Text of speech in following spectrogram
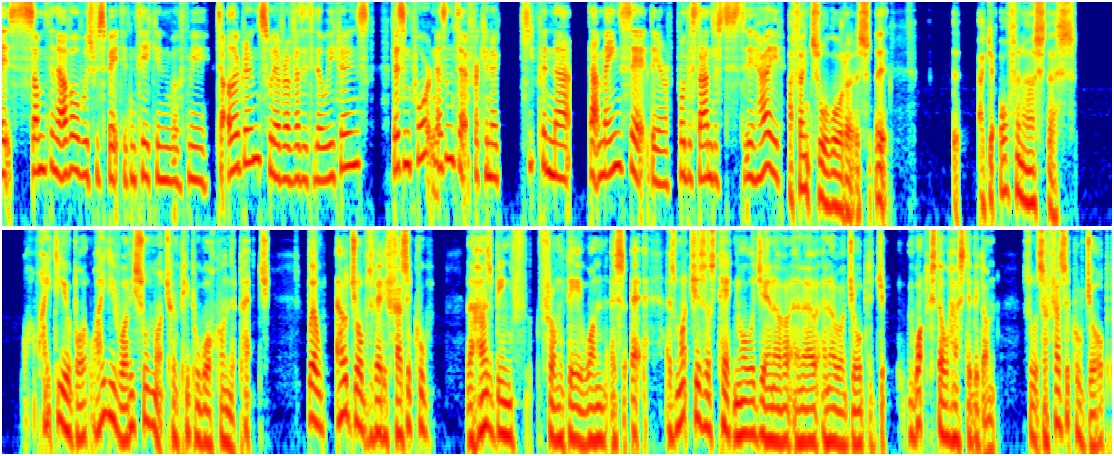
it's something I've always respected and taken with me to other grounds whenever I've visited away grounds. But it's important, isn't it, for kind of keeping that that mindset there for the standards to stay high? I think so, Laura. It, it, I get often asked this: Why do you why do you worry so much when people walk on the pitch? Well, our job's very physical. There has been f- from day one. As, uh, as much as there's technology in our in our, in our job, the work still has to be done. So it's a physical job.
